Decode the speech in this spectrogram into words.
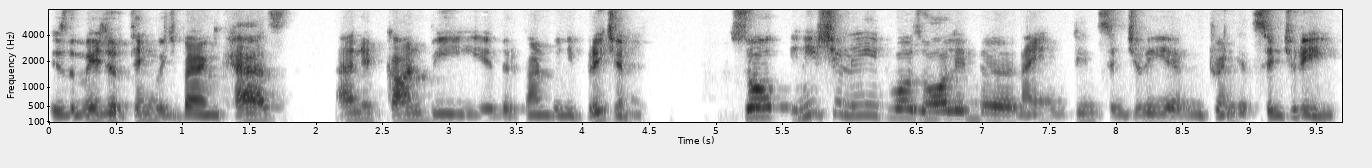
is the major thing which bank has, and it can't be there can't be any breach in it. So initially, it was all in the 19th century and 20th century,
